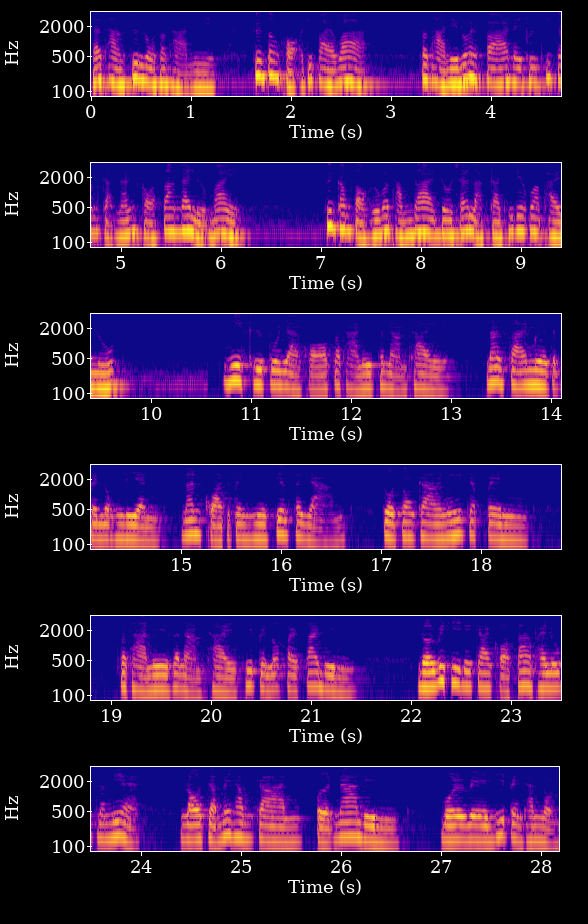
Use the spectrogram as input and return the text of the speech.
และทางขึ้นลงสถานี ซึ่งต้องขออธิบายว่า สถานีรถไฟฟ้าในพื้นที่จำกัดนั้นก่อสร้างได้หรือไม่ ซึ่งคำตอบคือว่าทำได้โดยใช้หลักการที่เรียกว่าไพลูฟนี่คือตัวอย่างของสถานีสนามชัย ด้านซ้ายมือจะเป็นโรงเรียน ด้านขวาจะเป็นมิวเซียมสยาม ส่วนตรงกลางนี้จะเป็นสถานีสนามชัยที่เป็นรถไฟใต้ดิน โดยวิธีในการก่อสร้างไพลูปนั้นเนี่ย เราจะไม่ทำการเปิดหน้าดิน บริเวณที่เป็นถนน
